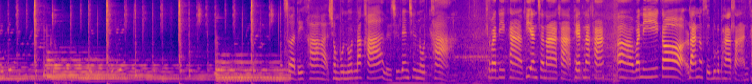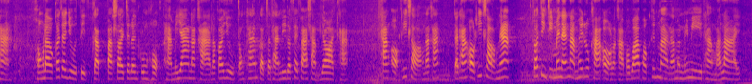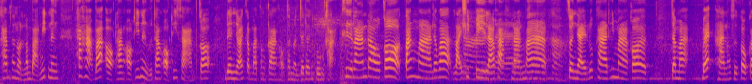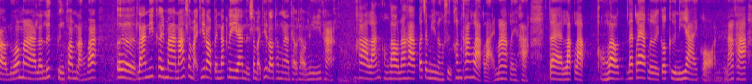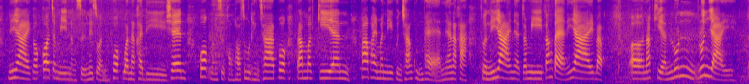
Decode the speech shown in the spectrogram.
สวัสดีค่ะ ชมพูนุชนะคะ หรือชื่อเล่นชื่อนุชค่ะ สวัสดีค่ะ พี่อัญชนาค่ะ เพชรนะคะเอ่อวันนี้ก็ร้านหนังสือบุรพาสารค่ะ ของเราก็จะอยู่ติดกับปากซอยเจริญกรุง 6 หาไม่ยากนะคะ แล้วก็อยู่ตรงข้ามกับสถานีรถไฟฟ้าสามยอดค่ะ ทางออกที่ 2 นะคะ แต่ทางออกที่2เนี่ย ก็จริงๆ ไม่แนะนำให้ลูกค้าออกหรอกค่ะ เพราะว่าพอขึ้นมาแล้วมันไม่มีทางม้าลาย ข้ามถนนลำบากนิดนึง ถ้าหากว่าออกทางออกที่ 1 หรือทางออกที่ 3 ก็เดินย้อนกลับมาตรงกลางของถนนเจริญกรุงค่ะ คือร้านเราก็ตั้งมาเรียกว่าหลายสิบปีแล้วค่ะ นานมากใช่ค่ะส่วนใหญ่ลูกค้าที่มาก็จะมาแวะหาหนังสือเก่าๆ หรือว่ามาระลึกถึงความหลังว่าเออร้านนี้เคยมานะสมัยที่เราเป็นนักเรียน หรือสมัยที่เราทำงานแถวๆนี้ค่ะ ค่ะร้านของเรานะคะ ก็จะมีหนังสือค่อนข้างหลากหลายมากเลยค่ะ แต่หลักๆของเราแรก ๆเลยก็คือนิยายก่อนนะคะ นิยายก็ก็จะมีหนังสือในส่วนพวกวรรณคดี เช่น พวกหนังสือของหอสมุดแห่งชาติ พวกรามเกียรติ์ผ้าภัยมณีขุนช้างขุนแผนเนี่ยนะคะ ส่วนนิยายเนี่ยจะมีตั้งแต่นิยายแบบนักเขียนรุ่นรุ่นใหญ่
